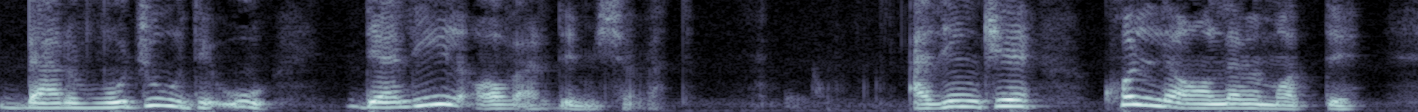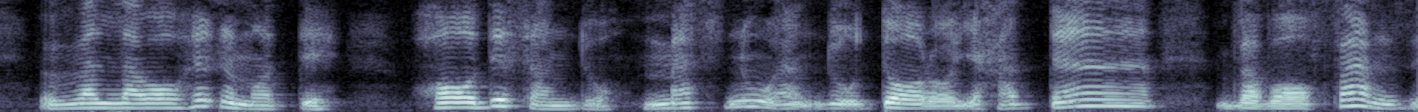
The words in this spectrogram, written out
بر وجود او دلیل آورده می شود از اینکه کل عالم ماده و لواحق ماده حادثند و مصنوعند و دارای حدن و با فرض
